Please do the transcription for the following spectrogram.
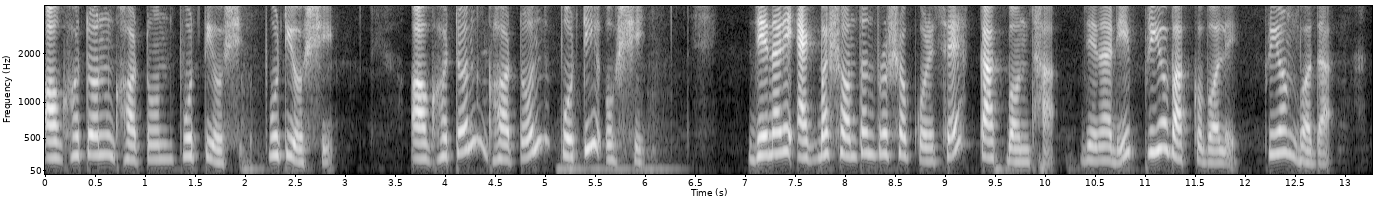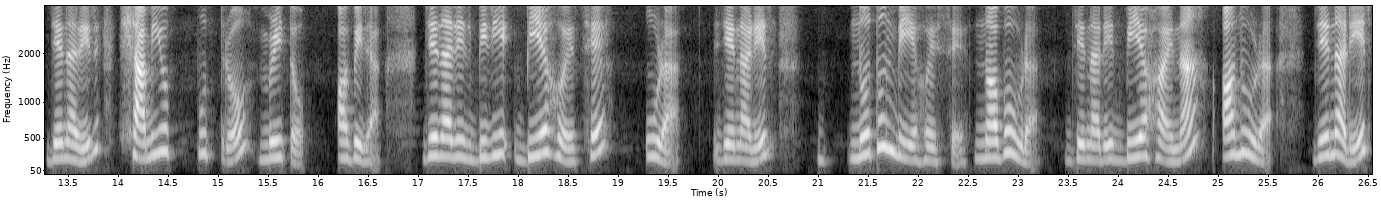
অঘটন ঘটন পটিয়সী পটিয়সী অঘটন, ঘটন, পটি পটিয়সী যে নারী একবার সন্তান প্রসব করেছে, কাকবন্ধা। যে নারী প্রিয় বাক্য বলে প্রিয়ংবদা যে নারীর স্বামী ও পুত্র মৃত, অবিরা। যে নারীর বিয়ে হয়েছে, উড়া। যে নারীর নতুন বিয়ে হয়েছে নবউড়া যে নারীর বিয়ে হয় না, অনুরা। যে নারীর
